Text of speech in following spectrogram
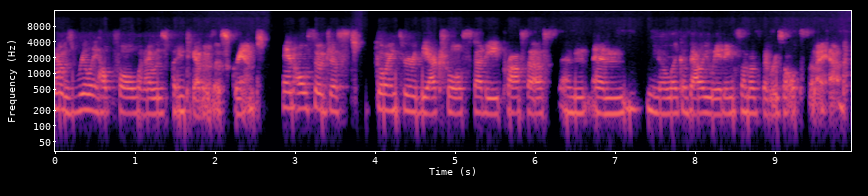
That was really helpful when I was putting together this grant. And also just going through the actual study process and and you know like evaluating some of the results that I had.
